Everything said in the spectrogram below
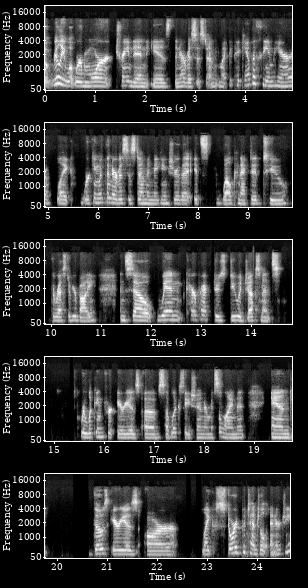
But really, what we're more trained in is the nervous system. You might be picking up a theme here of like working with the nervous system and making sure that it's well connected to the rest of your body. And so, when chiropractors do adjustments, we're looking for areas of subluxation or misalignment. And those areas are like stored potential energy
